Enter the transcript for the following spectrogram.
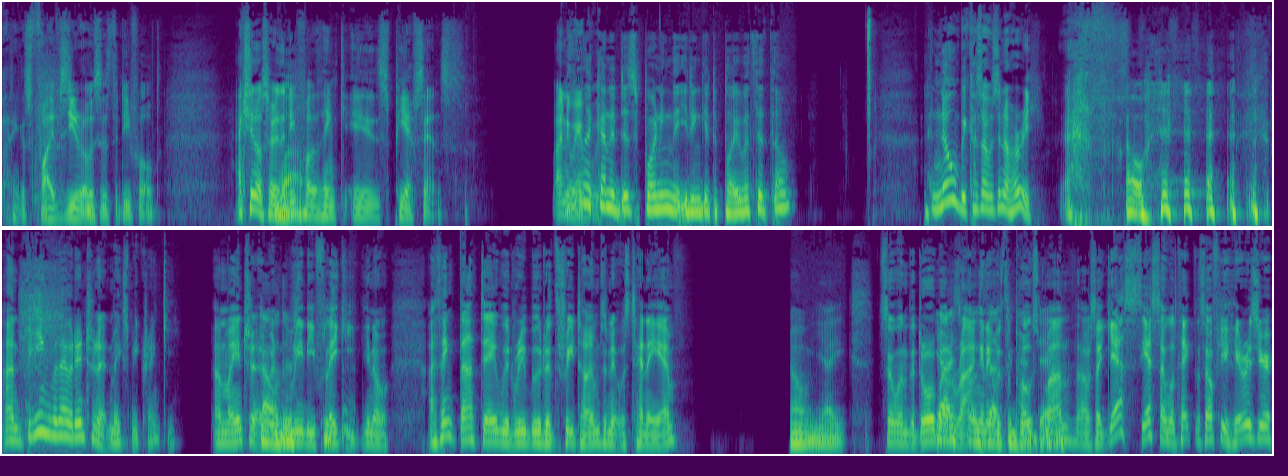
I think it's five zeros is the default. Actually, no, sorry, the Wow. default I think is PF Sense. Anyway, Isn't that kind of disappointing that you didn't get to play with it though? no, because I was in a hurry. Oh, and being without internet makes me cranky. And my internet Oh, had been really flaky. You know, I think that day we'd rebooted three times and it was 10 a.m. oh, yikes! So when the doorbell Yeah, rang and it was the a good day. postman, I was like, yes, yes, I will take this off you. Here is your,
